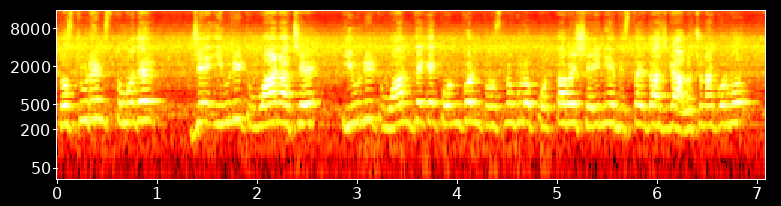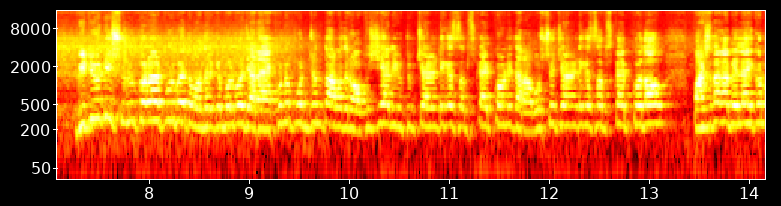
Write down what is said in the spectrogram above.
তো স্টুডেন্টস তোমাদের যে ইউনিট ওয়ান আছে ইউনিট ওয়ান থেকে কোন কোন প্রশ্নগুলো পড়তে হবে সেই নিয়ে বিস্তারিত আজকে আলোচনা করব। ভিডিওটি শুরু করার পূর্বে তোমাদেরকে বলব, যারা এখনও পর্যন্ত আমাদের অফিসিয়াল ইউটিউব চ্যানেলটিকে সাবস্ক্রাইব করনি, তারা অবশ্যই চ্যানেলটিকে সাবস্ক্রাইব করে দাও। পাশে থাকা বেল আইকন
